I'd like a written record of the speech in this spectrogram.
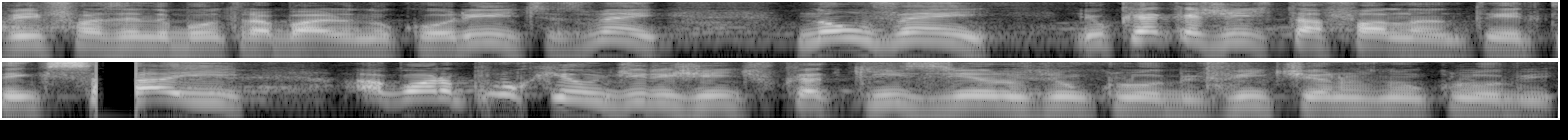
Vem fazendo um bom trabalho no Corinthians? Vem? Não vem. E o que é que a gente está falando? Ele tem que sair. Agora, por que um dirigente fica 15 anos num clube, 20 anos num clube?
